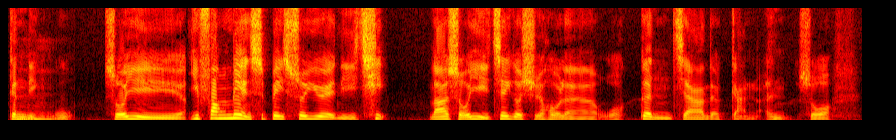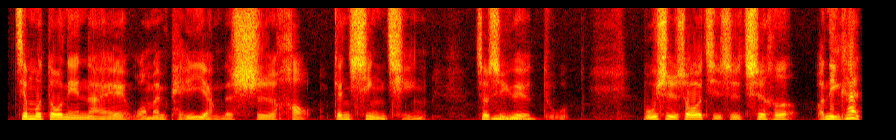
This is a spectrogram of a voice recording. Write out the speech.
跟领悟。所以一方面是被岁月离弃，那所以这个时候呢，我更加的感恩说。这么多年来，我们培养的嗜好跟性情，就是阅读，不是说只是吃喝啊。你看，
